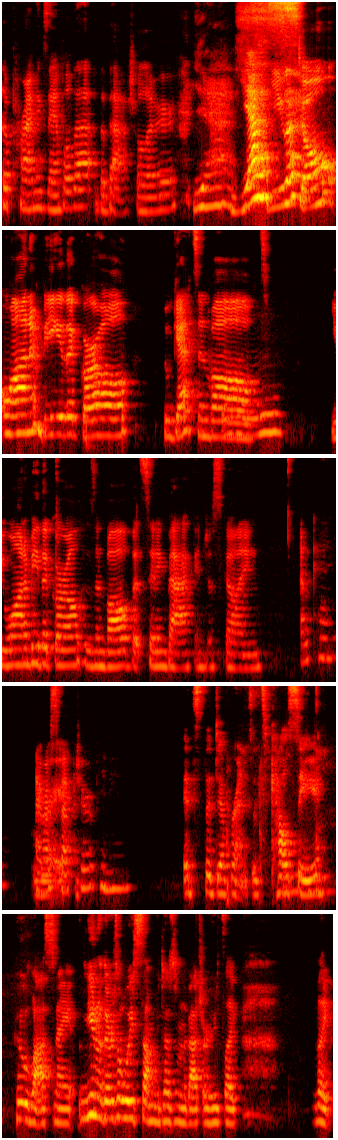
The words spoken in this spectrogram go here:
the prime example of that, The Bachelor. Yes. Yes. You don't want to be the girl who gets involved. Mhm. You want to be the girl who's involved but sitting back and just going, okay, I Right. respect your opinion. It's the difference. It's Kelsey mm-hmm. who last night, you know, there's always some contestant on The Bachelor who's like, like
